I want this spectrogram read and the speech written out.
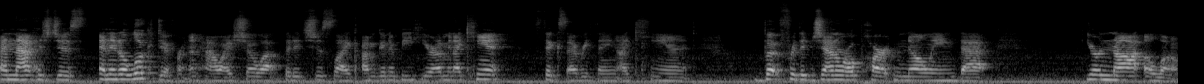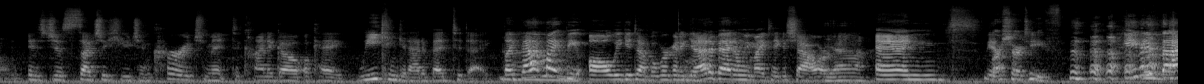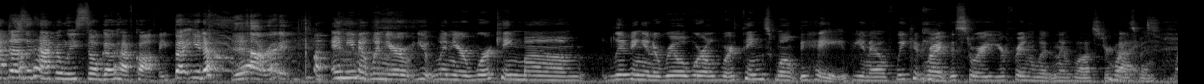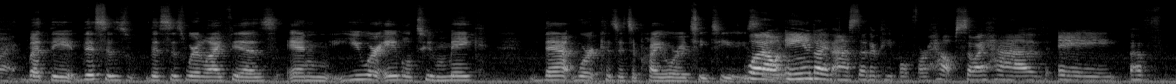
And that has just and it'll look different in how I show up, but it's just like I'm gonna be here. I mean, I can't fix everything. I can't. But for the general part, knowing that you're not alone is just such a huge encouragement to kind of go, okay, we can get out of bed today. Like that might be mm. all we get done, but we're gonna get out of bed and we might take a shower. yeah. And Yeah. Brush our teeth. even if that doesn't happen, we still go have coffee. But you know, yeah, right. and you know when you're you, when you're working mom living in a real world where things won't behave you know if we could write the story your friend wouldn't have lost her husband right. but the this is this is where life is and you are able to make that work because it's a priority to you Well, and I've asked other people for help. So I have a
